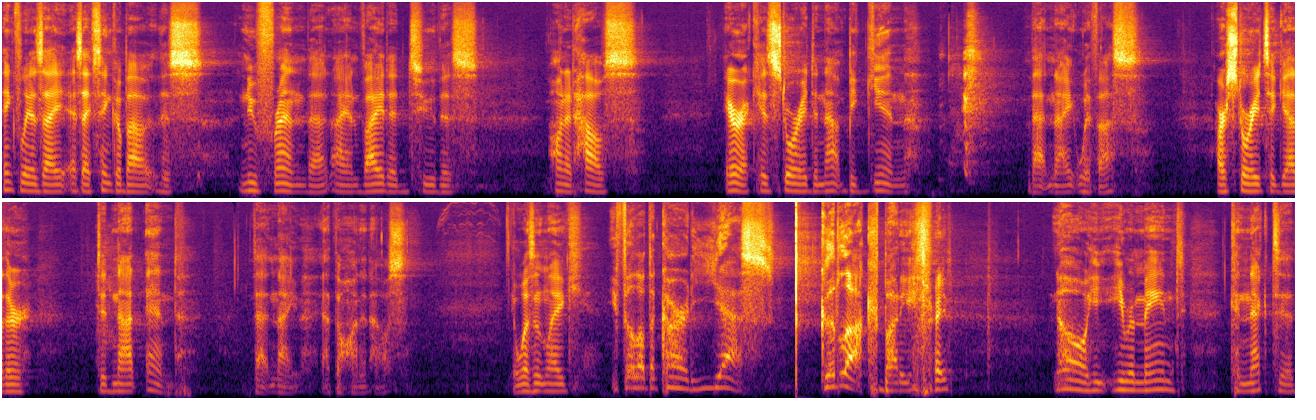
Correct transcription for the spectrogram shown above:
Thankfully, as I, as I think about this new friend that I invited to this haunted house, Eric, his story did not begin that night with us. Our story together did not end that night at the haunted house. It wasn't like, you filled out the card, yes, good luck, buddy, right? No, he, he remained connected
